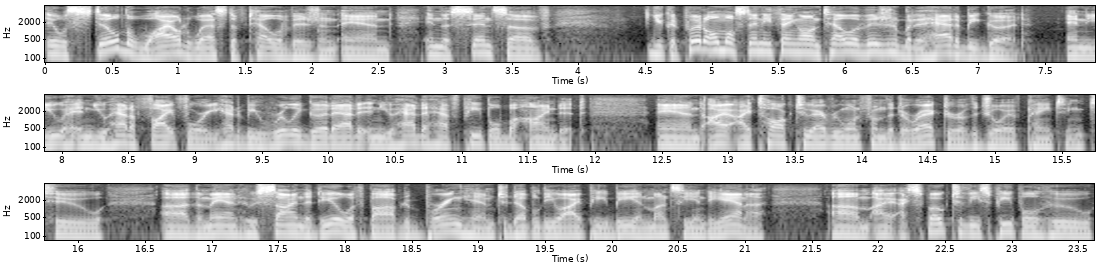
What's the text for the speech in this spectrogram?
it was still the wild west of television, and in the sense of you could put almost anything on television, but it had to be good and you and you had to fight for it. You had to be really good at it, and you had to have people behind it. And I, I talked to everyone from the director of The Joy of Painting to uh, the man who signed the deal with Bob to bring him to WIPB in Muncie, Indiana. Um, I, I, spoke to these people who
